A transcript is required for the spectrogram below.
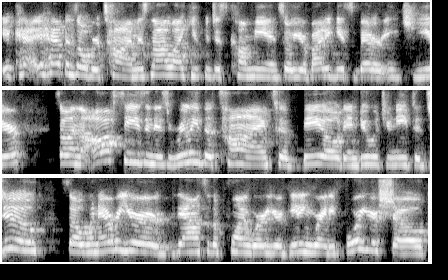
It, ca- it happens over time. It's not like you can just come in so your body gets better each year. So in the off season is really the time to build and do what you need to do so whenever you're down to the point where you're getting ready for your show,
